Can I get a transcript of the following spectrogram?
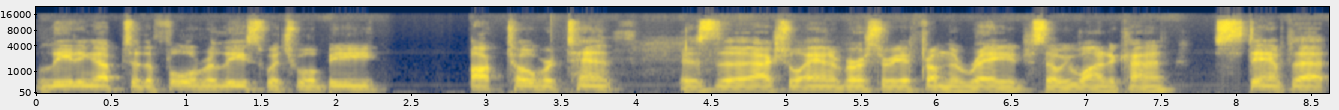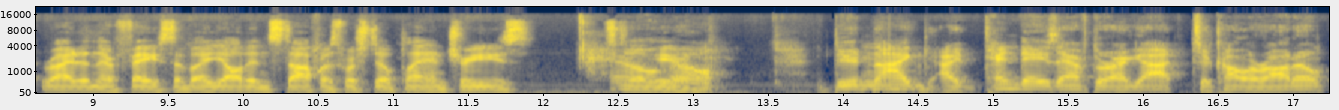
leading up to the full release, which will be October 10th, is the actual anniversary from the raid. So we wanted to kind of stamp that right in their face of like, y'all didn't stop us. We're still planting trees, still Hell here. no. Dude and I, I, 10 days after I got to Colorado,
